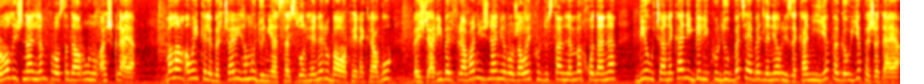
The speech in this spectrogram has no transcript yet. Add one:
ڕۆڵی ژنان لەم پرۆسەدا ڕوون و ئاشکرایە، بەڵام ئەوەی کە لەبەرچاوی هەموو دونیا سەرسووڕهێنەر و باوەڕپێنەکراو بوو بەشداری بەرفراوانی ژنانی ڕۆژاوای کوردستان لەم بەرخۆدانە بێ وچانەکانی گەلی کورد و بەتایبەت لەنێو ڕیزەکانی یەپەگە و یەپەژەدایە.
